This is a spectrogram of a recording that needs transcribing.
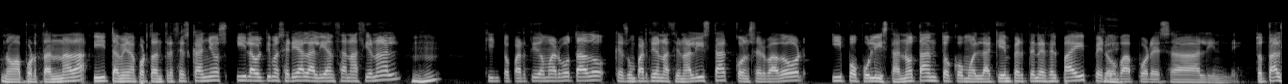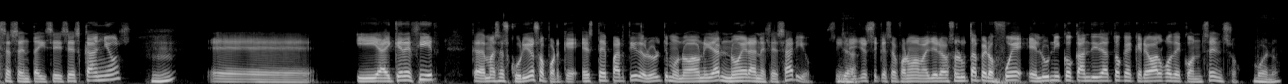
no aportan nada y también aportan 13 escaños. Y la última sería la Alianza Nacional. Quinto partido más votado, que es un partido nacionalista, conservador y populista, no tanto como el de a quien pertenece el país, pero Sí. va por esa linde. Total 66 escaños. Ujú. eh, y hay que decir que además es curioso porque este partido, el último Nueva Unidad, no era necesario. Sin Ya. ellos sí que se formaba mayoría absoluta, pero fue el único candidato que creó algo de consenso. Bueno,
